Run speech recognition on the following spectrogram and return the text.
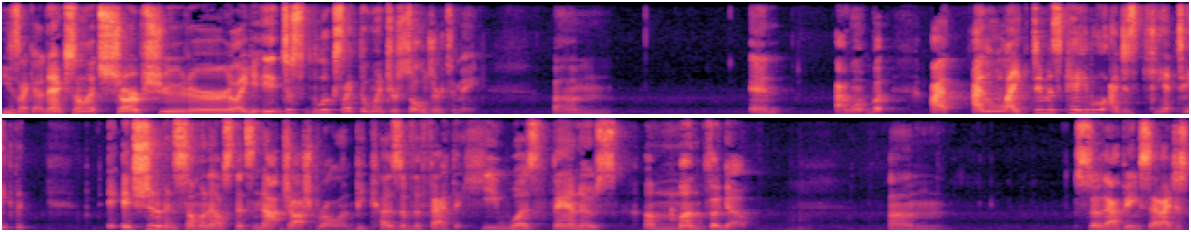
he's like an excellent sharpshooter. Like it just looks like the Winter Soldier to me. Um, and I won't. But I I liked him as Cable. I just can't take the. It, it should have been someone else that's not Josh Brolin because of the fact that he was Thanos a month ago. Um. So that being said, I just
